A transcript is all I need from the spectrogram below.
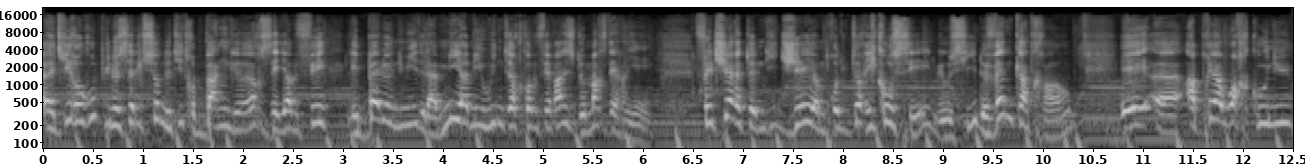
euh, qui regroupe une sélection de titres bangers ayant fait les belles nuits de la Miami Winter Conference de mars dernier. Fletcher est un DJ un producteur écossais, lui aussi, de 24 ans. Et euh, après avoir connu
